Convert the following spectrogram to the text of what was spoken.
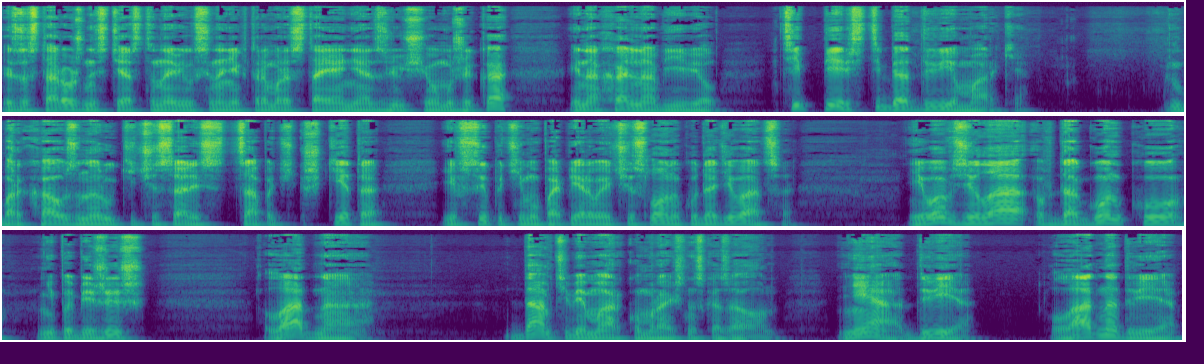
из осторожности остановился на некотором расстоянии от злющего мужика и нахально объявил «Теперь с тебя две марки». Баркхаузена руки чесались цапать шкета и всыпать ему по первое число, но куда деваться. Его взяла вдогонку «не побежишь». «Ладно, дам тебе марку», — мрачно сказал он. «Не, две». «Ладно, две».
